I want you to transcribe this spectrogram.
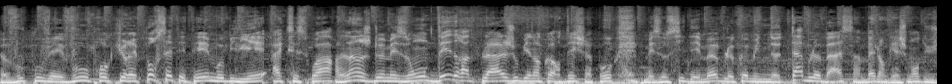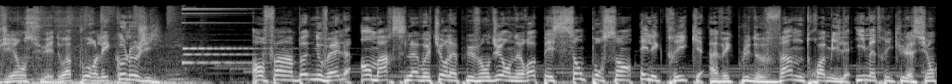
Vous pouvez vous procurer pour cet été mobilier, accessoires, linge de maison, des draps de plage ou bien encore des chapeaux, mais aussi des meubles comme une table basse, un bel engagement du géant suédois pour l'écologie. Enfin, bonne nouvelle, en mars, la voiture la plus vendue en Europe est 100% électrique avec plus de 23 000 immatriculations.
